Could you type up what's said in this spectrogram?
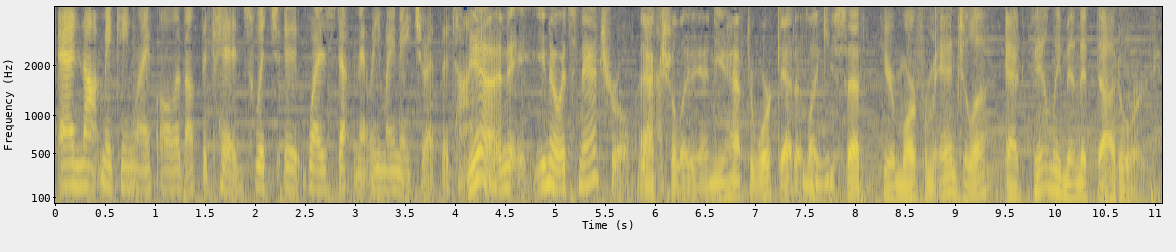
and not making life all about the kids, which it was definitely my nature at the time. Yeah. And, it, you know, it's natural, yeah. actually, and you have to work at it, like mm-hmm. you you said. Hear more from Angela at FamilyMinute.org.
